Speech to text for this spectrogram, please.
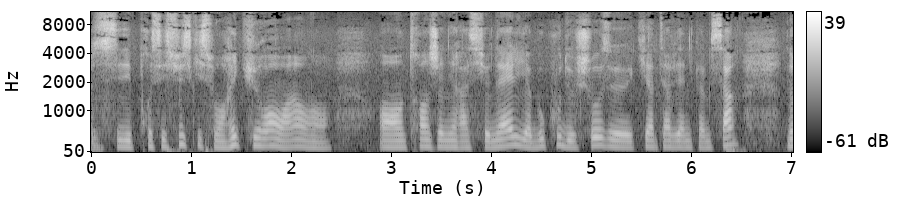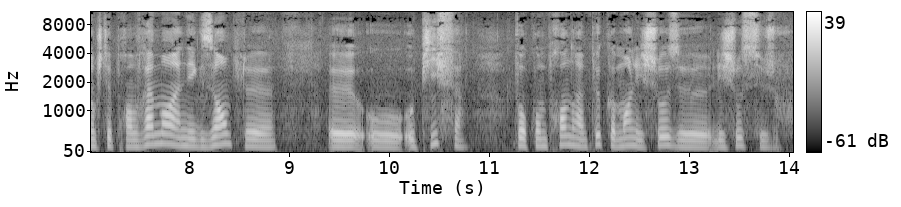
c'est des processus qui sont récurrents hein, en, transgénérationnel. Il y a beaucoup de choses euh, qui interviennent comme ça. Donc, je te prends vraiment un exemple au, pif pour comprendre un peu comment les choses, les choses se jouent.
